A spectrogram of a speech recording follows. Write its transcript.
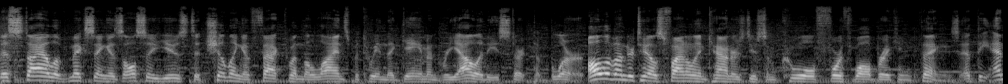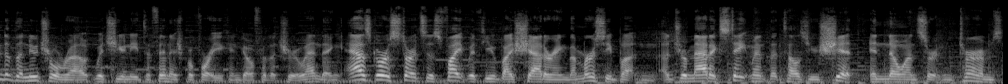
This style of mixing is also used to chilling effect when the lines between the game and reality start to blur. All of Undertale's final encounters do some cool, fourth wall breaking things. At the end of the neutral route, which you need to finish before you can go for the true ending, Asgore starts his fight with you by shattering the mercy button, a dramatic statement that tells you shit, in no uncertain terms,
